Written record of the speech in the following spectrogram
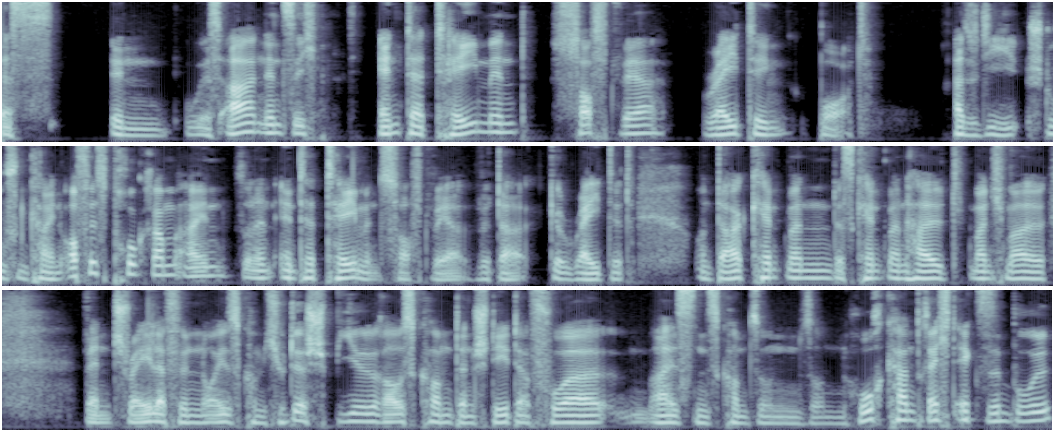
das in USA nennt sich Entertainment Software Rating Board. Also die stufen kein Office-Programm ein, sondern Entertainment Software wird da geratet. Und da kennt man, das kennt man halt manchmal, wenn Trailer für ein neues Computerspiel rauskommt, dann steht davor, meistens kommt so ein, so ein Hochkant-Rechteck-Symbol.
